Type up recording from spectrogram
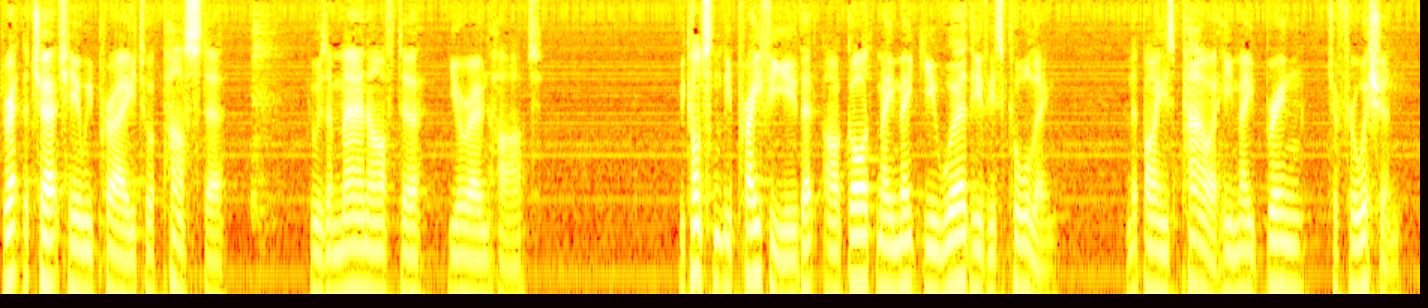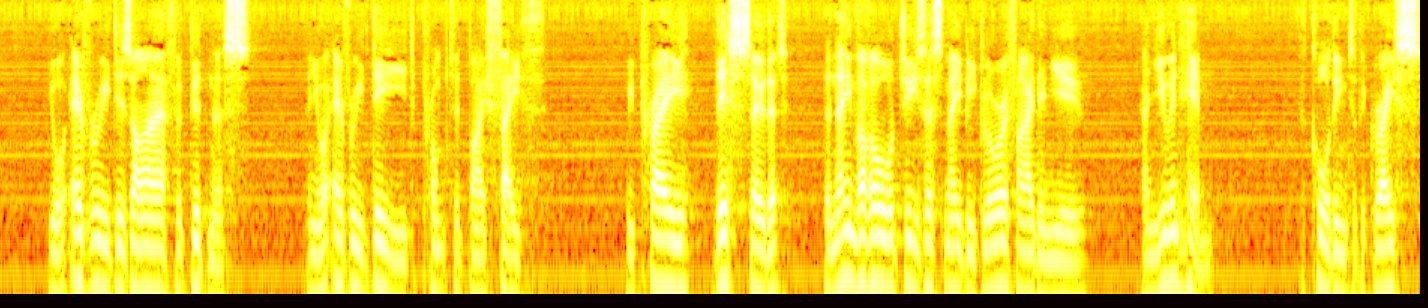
Direct the church here, we pray, to a pastor who is a man after your own heart. We constantly pray for you that our God may make you worthy of his calling and that by his power he may bring to fruition your every desire for goodness and your every deed prompted by faith. We pray this so that the name of our Lord Jesus may be glorified in you and you in him, according to the grace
